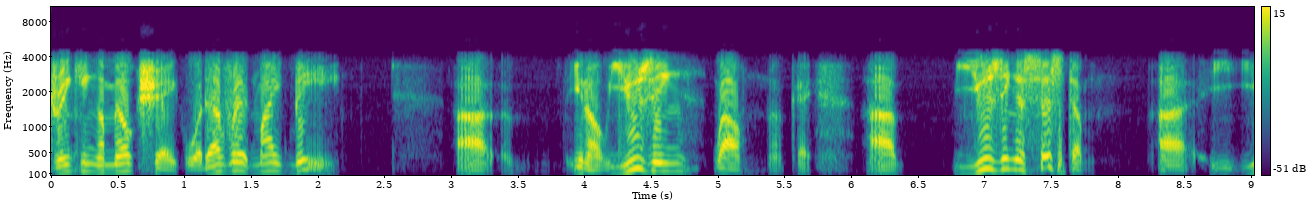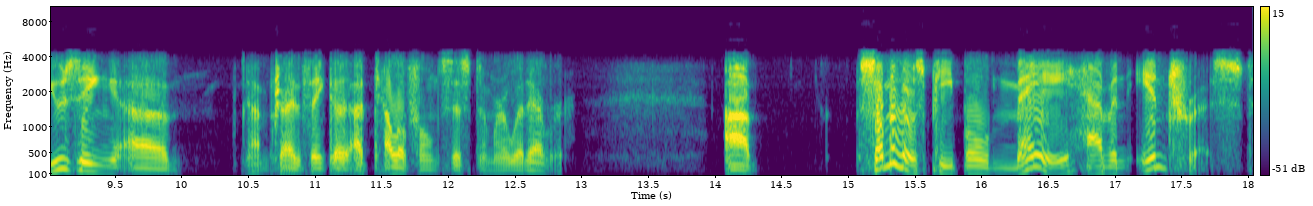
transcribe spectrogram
drinking a milkshake whatever it might be. Uh, you know using well okay uh, using a system uh, using uh, I'm trying to think a, a telephone system or whatever. Uh, some of those people may have an interest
